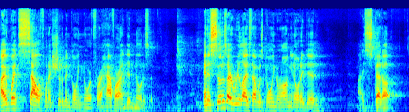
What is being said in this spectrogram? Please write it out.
I went south when I should have been going north for a half hour. I didn't notice it. And as soon as I realized I was going wrong, you know what I did? I sped up.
